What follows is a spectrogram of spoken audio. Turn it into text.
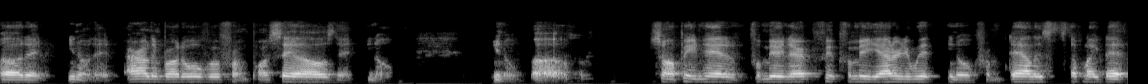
uh, that you know, that Ireland brought over from Parcells that, you know, you know, uh, Sean Payton had a familiar, familiarity with, you know, from Dallas, stuff like that.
